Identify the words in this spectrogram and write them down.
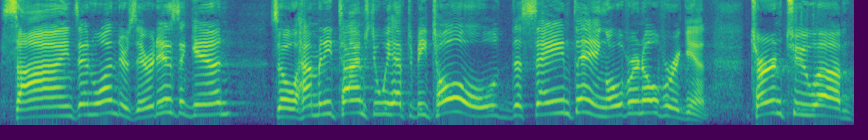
Signs and wonders. There it is again. So, how many times do we have to be told the same thing over and over again? Turn to um,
